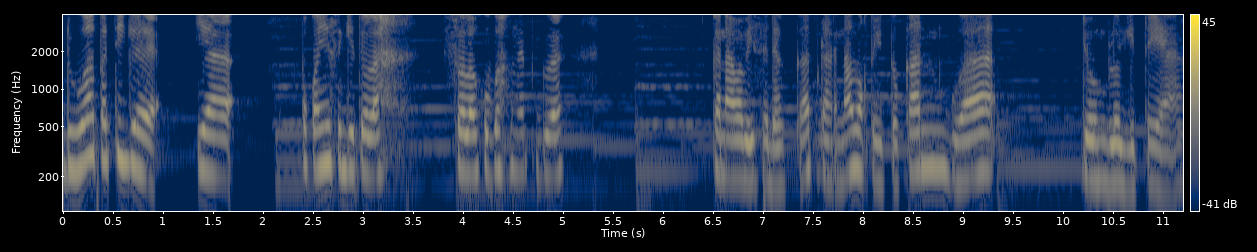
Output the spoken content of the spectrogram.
dua apa tiga ya? Ya, pokoknya segitulah. Solaku banget gue. Kenapa bisa deket? Karena waktu itu kan gue jomblo gitu ya,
